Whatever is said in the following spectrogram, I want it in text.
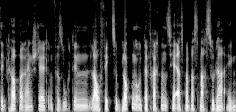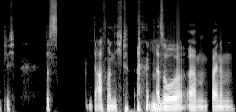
den Körper reinstellt und versucht, den Laufweg zu blocken. Und da fragt man sich ja erstmal, was machst du da eigentlich? Das darf man nicht. Mhm. Also ähm, bei einem,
